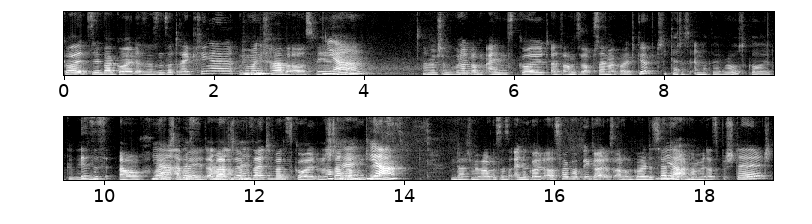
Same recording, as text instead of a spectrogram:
Gold, Silber, Gold, also das sind so drei Kringel, wo man die Farbe auswählen Mhm. Ja. kann. Da haben wir uns schon gewundert, warum eins Gold, also warum es überhaupt zweimal Gold gibt. Ich dachte, das einmal wäre Rose Gold gewesen. Ist es auch. Ja, aber es- wait, ah, aber auf okay. der Seite war das Gold und es stand Okay, auf dem Text. ja. Und dachten wir, warum ist das eine Gold ausverkauft? Egal, das andere Gold ist ja, Ja. da und haben wir das bestellt.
